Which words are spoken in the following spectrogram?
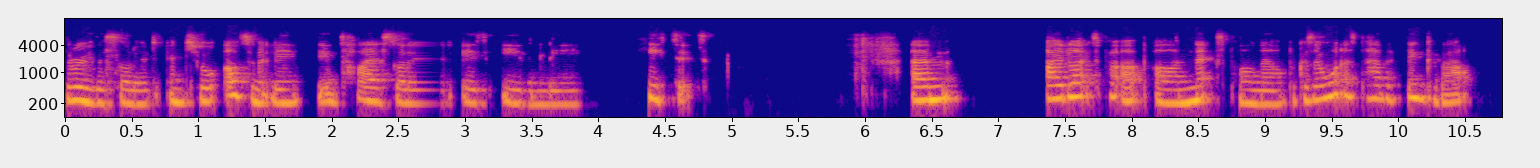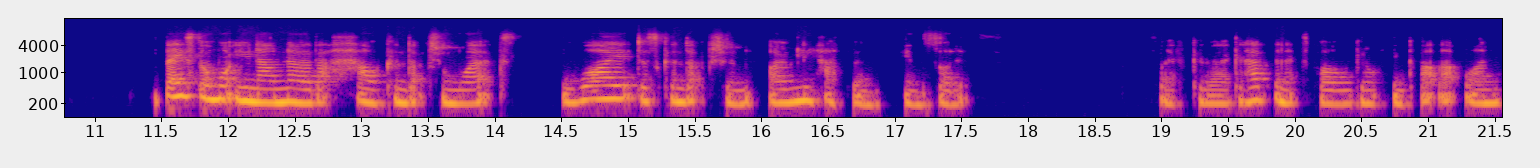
through the solid until ultimately the entire solid is evenly heated. Um, I'd like to put up our next poll now because I want us to have a think about, based on what you now know about how conduction works, why does conduction only happen in solids? So if I could have the next poll, we can all think about that one.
